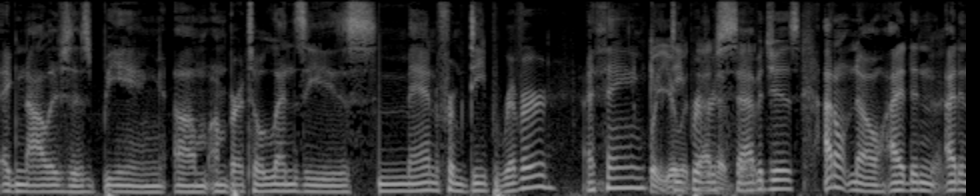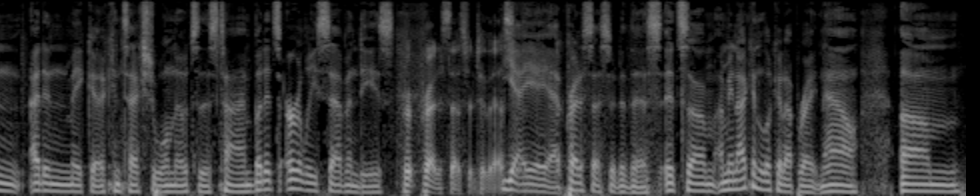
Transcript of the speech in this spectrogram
acknowledged as being um, Umberto Lenzi's Man from Deep River. I think What year would Deep River have been? Savages. I don't know. I didn't. I didn't. I didn't make a contextual notes this time, but it's early seventies. Pre- predecessor to this. Yeah, yeah, yeah. Predecessor to this. It's um. I mean, I can look it up right now. Um,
